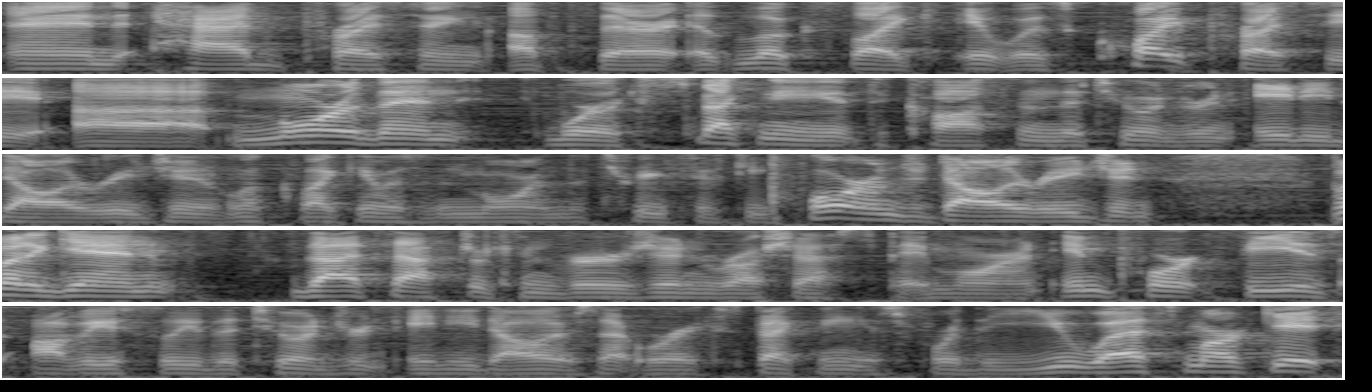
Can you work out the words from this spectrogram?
and had pricing up there. It looks like it was quite pricey, uh, more than we're expecting it to cost in the $280 region. It looked like it was more in the $350, $400 region. But again, that's after conversion. Russia has to pay more on import fees. Obviously, the $280 that we're expecting is for the US market.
